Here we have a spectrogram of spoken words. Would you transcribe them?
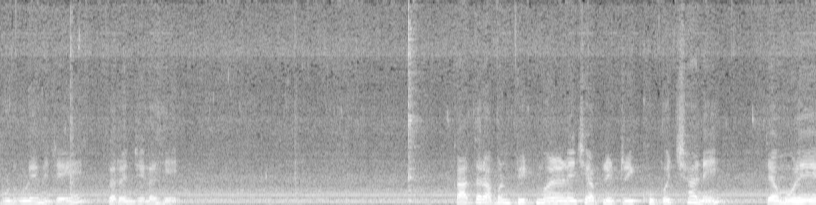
बुडबुडे म्हणजे करंजीला हे का तर आपण पीठ मळण्याची आपली ट्रिक खूपच छान आहे. त्यामुळे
